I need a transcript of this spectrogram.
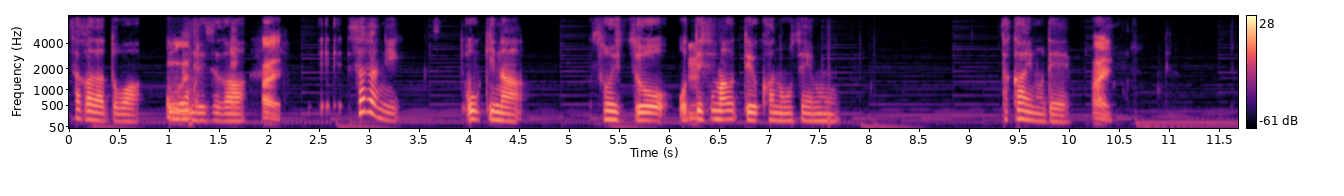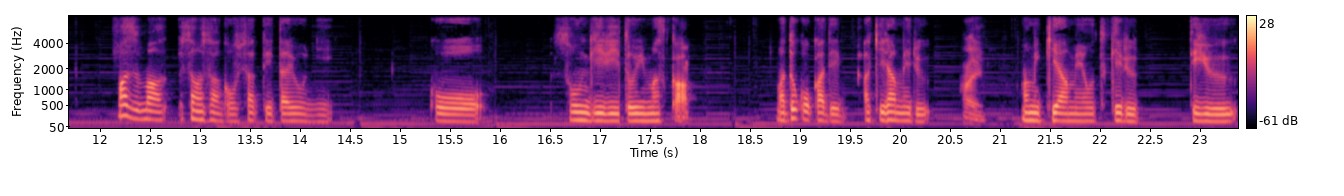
坂だとは思うんですが、はい。えさらに大きな損失を負ってしまうっていう可能性も高いので、はいまずまあ久野さんがおっしゃっていたようにこう損切りと言いますか、まあ、どこかで諦めるはい。まあ、見極めをつけるっていう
